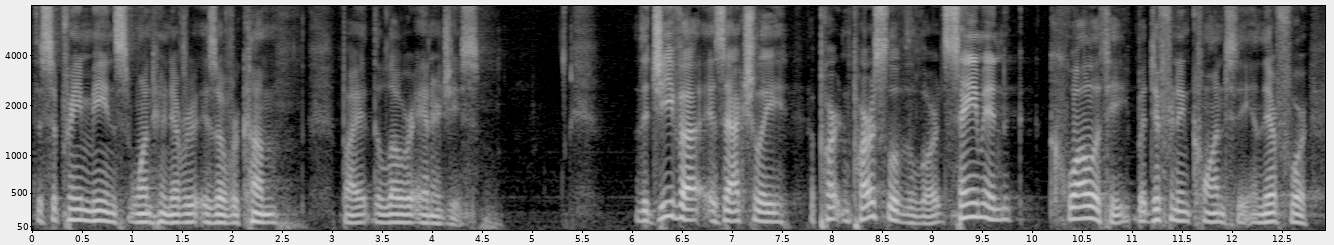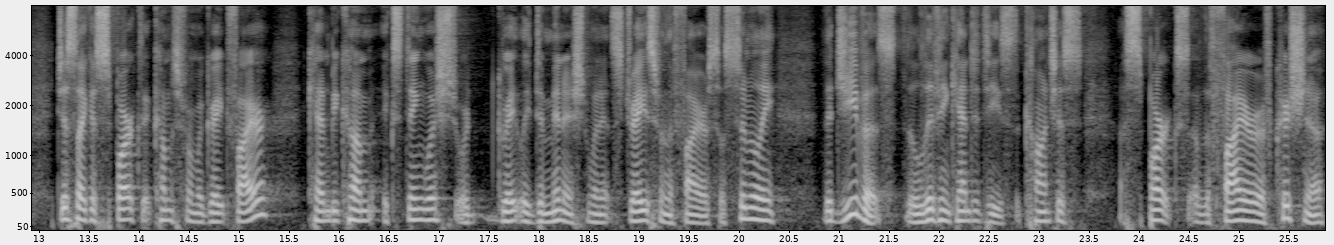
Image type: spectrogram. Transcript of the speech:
the Supreme means one who never is overcome by the lower energies. The jiva is actually a part and parcel of the Lord, same in quality, but different in quantity. And therefore, just like a spark that comes from a great fire can become extinguished or greatly diminished when it strays from the fire. So, similarly, the jivas, the living entities, the conscious uh, sparks of the fire of Krishna,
